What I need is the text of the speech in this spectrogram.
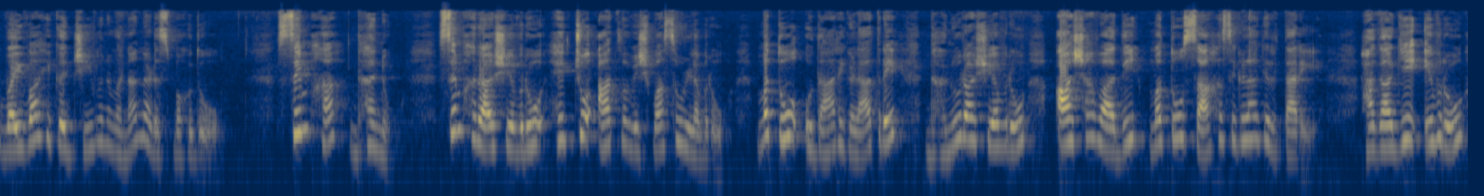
ವೈವಾಹಿಕ ಜೀವನವನ್ನು ನಡೆಸಬಹುದು. ಸಿಂಹ ಧನು. ಸಿಂಹ ರಾಶಿಯವರು ಹೆಚ್ಚು ಆತ್ಮವಿಶ್ವಾಸವುಳ್ಳವರು ಮತ್ತು ಉದಾರಿಗಳಾದರೆ ಧನು ರಾಶಿಯವರು ಆಶಾವಾದಿ ಮತ್ತು ಸಾಹಸಿಗಳಾಗಿರುತ್ತಾರೆ. ಹಾಗಾಗಿ ಇವರು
